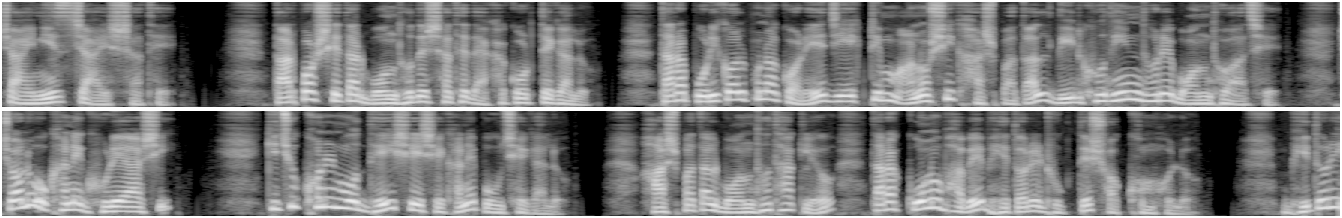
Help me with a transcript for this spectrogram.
চাইনিজ চায়ের সাথে। তারপর সে তার বন্ধুদের সাথে দেখা করতে গেল। তারা পরিকল্পনা করে যে একটি মানসিক হাসপাতাল দীর্ঘদিন ধরে বন্ধ আছে। চলো ওখানে ঘুরে আসি। কিছুক্ষণের মধ্যেই সে সেখানে পৌঁছে গেল। হাসপাতাল বন্ধ থাকলেও তারা কোনোভাবে ভেতরে ঢুকতে সক্ষম হল। ভিতরে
